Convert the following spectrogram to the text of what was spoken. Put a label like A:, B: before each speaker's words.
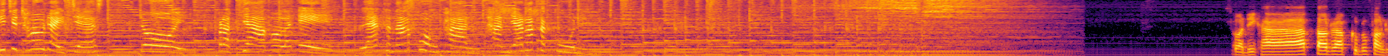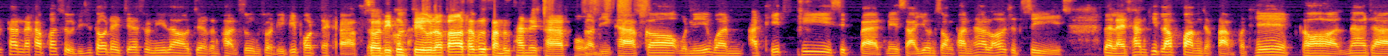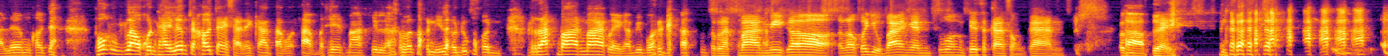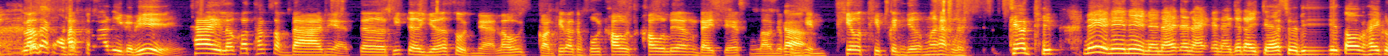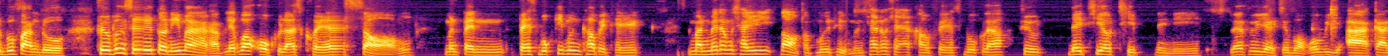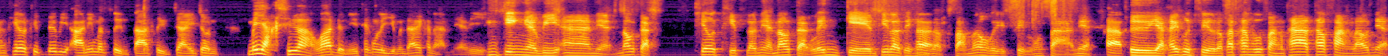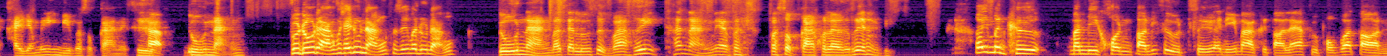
A: ดิจิทัลไดจ e s t โดย ปรัชญาอละเอก และธนพงพันธ์ธัญรัตนกุล
B: สวัสดีครับ ต้อนรับคุณผู้ฟังทุกท่านนะครับเข้าสู่ดิจิทัลไดจ e s t วันนี้เราเจอกันผ่านซูม สวัสดีพี่พศนะครับ
C: สวัสดีคุณฟิลแล้วก็ท่านผู้ฟังทุกท่านด้วยครับผม
B: สวัสดีครับ ก็วันนี้วันอาทิตย์ที่ 18 เมษายน 2564 หลาย ๆ ท่านที่รับฟังจากต่างประเทศ ก็น่าจะเริ่มเขาจะพวกเราคนไทยเริ่มจะเข้าใจสถานการณ์ต่างต่างประเทศมากขึ้นแล้วว่าตอนนี้เราทุกคนรักบ้านมากเลยครับพี่พศครับ
C: รักบ้านนี่ก็เราก็อยู่บ้านกันช่วงเทศกาลสงกราร
B: ครับ
C: เปื่อย
B: แล้วแต่การทำการอีกกับพี่
C: ใช่แล้วก็ทั้งสัปดาห์เนี่ย เจอที่เจอเยอะสุดเนี่ย เราก่อนที่เราจะพูดเข้าเข้าเรื่องไดเจสของเราเนี่ย
B: ครั
C: ผ
B: บ
C: มเห็นเที่ยวทิปกันเยอะมากเลย
B: เที่ยวทิปนี่นี่นี่ไหนไหนไหนไหนไหนจะ digest ซื้อดิจิตอลให้คุณผู้ฟังดูฟิลเพิ่งซื้อตัวนี้มาครับ เรียกว่า Oculus Quest 2 มันเป็น Facebook ที่มึงเข้าไป take มันไม่ต้องใช้ต่อกับมือถือ มันแค่ต้องใช้ account Facebook แล้วฟิล ได้เที่ยวทริปในนี้ แล้วฟิลอยากจะบอกว่า VR การเที่ยวทริปด้วย VR นี่มันตื่นตาตื่นใจจนไม่อยากเชื่อว่าเดี๋ยวนี้เทคโนโลยีมันได้ขนาดเนี้ยพี่
C: จริงๆเนี่ย VR เนี่ยนอกจากเที่ยวทริปแล้วเนี่ยนอกจากเล่นเกมที่เราจะเห็น
B: ครับ
C: แบบสามร้อยหกสิบองศาเนี่ย
B: ครับ
C: คืออยากให้คุณฟิลแล้วก็ท่านผู้ฟังถ้าถ้าฟังแล้วเนี่ยใครยังไม่มีประสบการณ์เนี่ยคือ
B: ครับ
C: ดูหนัง
B: ฟิลดูหนังฟิลใช้ดูหนังฟิลซื้อมาดูหนัง
C: ดูหนังแล้วจะรู้สึกว่าเฮ้ยถ้าหนังเนี่ยมันประสบการณ์คนละเรื่องดิ
B: เฮ้ยมันคือ มันมีคนตอนที่ฟิลซื้ออันนี้มาคือตอนแรกฟิลพบว่าตอน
